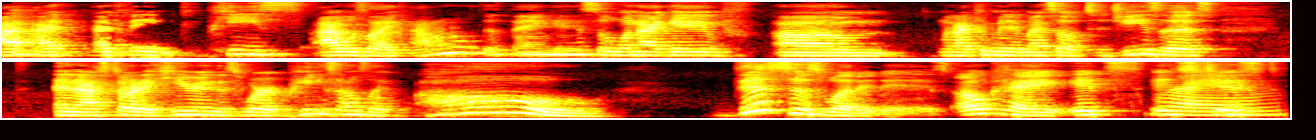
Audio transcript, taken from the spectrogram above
I, I, I think peace, I was like, I don't know what the thing is. So when I gave, um, when I committed myself to Jesus and I started hearing this word peace, I was like, oh, this is what it is. Okay. It's, it's Right. just,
